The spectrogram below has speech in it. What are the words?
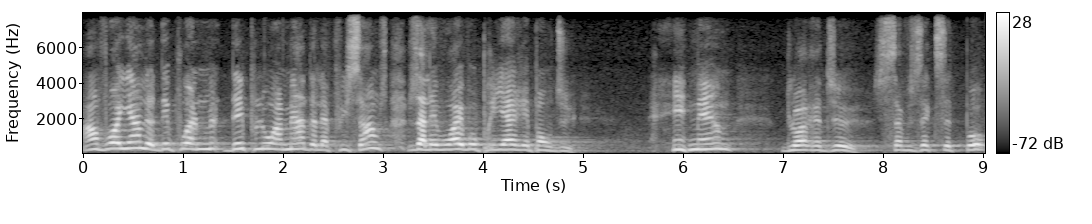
En voyant le déploiement de la puissance, vous allez voir vos prières répondues. Amen. Gloire à Dieu. Si ça ne vous excite pas,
